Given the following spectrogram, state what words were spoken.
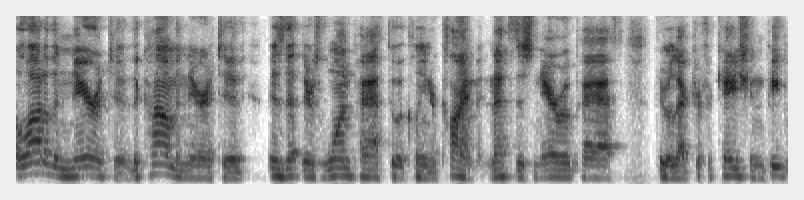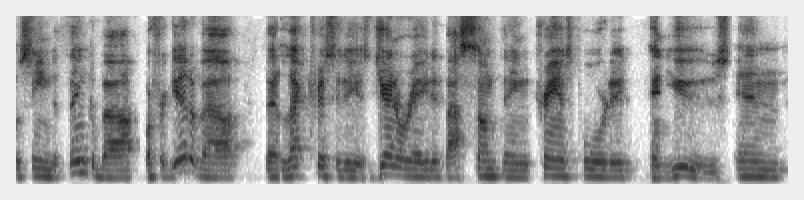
a lot of the narrative, the common narrative, is that there's one path to a cleaner climate, and that's this narrow path through electrification. People seem to think about or forget about that electricity is generated by something transported and used. And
